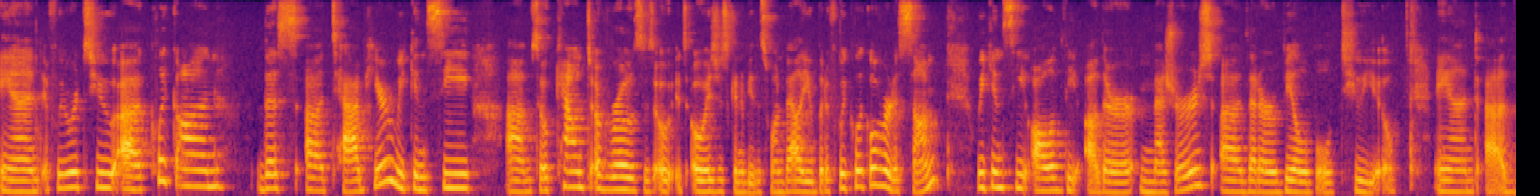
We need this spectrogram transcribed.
And if we were to uh, click on this uh, tab here, we can see, um, so count of rows is it's always just going to be this one value, but if we click over to sum, we can see all of the other measures uh, that are available to you. And uh,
